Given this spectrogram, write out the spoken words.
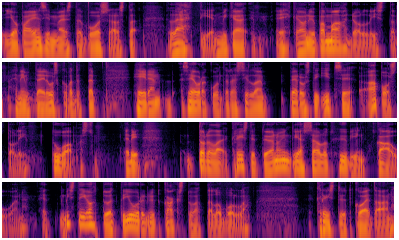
jopa ensimmäisestä vuosisadasta lähtien, mikä ehkä on jopa mahdollista. He nimittäin uskovat, että heidän seurakuntansa silloin perusti itse apostoli Tuomas. Eli todella kristittyjä on Intiassa ollut hyvin kauan. Et mistä johtuu, että juuri nyt 2000-luvulla kristityt koetaan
